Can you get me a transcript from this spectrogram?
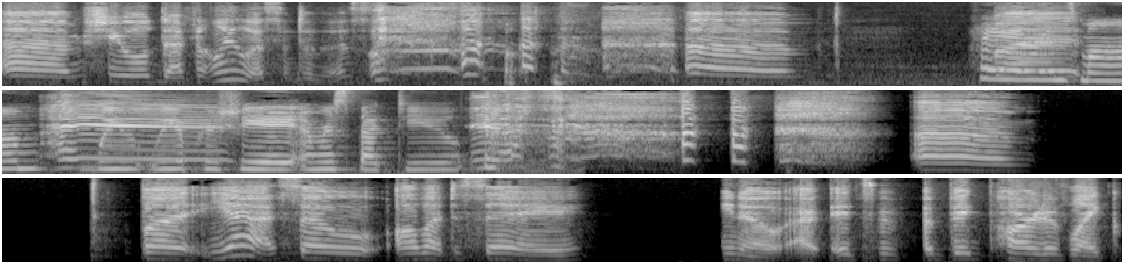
um she will definitely listen to this. um Hey, But- Erin's mom. We we appreciate and respect you. yes. um, but yeah, so all that to say, you know, it's a, big part of like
